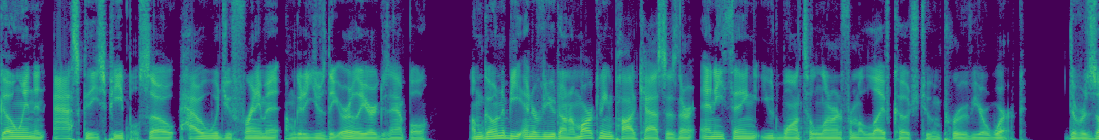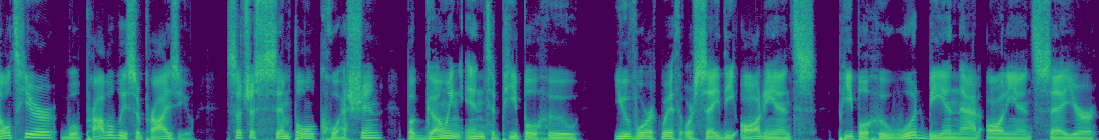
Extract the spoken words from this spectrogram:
go in and ask these people. So, how would you frame it? I'm going to use the earlier example. I'm going to be interviewed on a marketing podcast. Is there anything you'd want to learn from a life coach to improve your work? The results here will probably surprise you such a simple question, but going into people who you've worked with, or say the audience, people who would be in that audience, say you're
